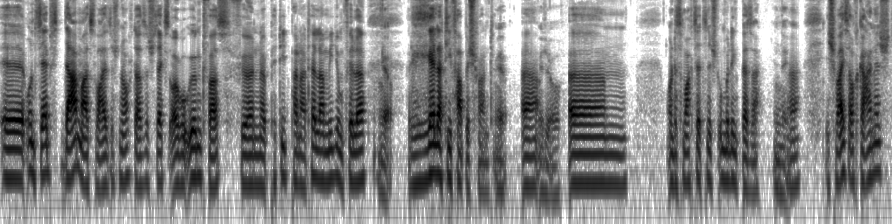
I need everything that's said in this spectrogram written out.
Äh, und selbst damals weiß ich noch, dass ich 6 Euro irgendwas für eine Petit Panatella Medium Filler Ja, relativ happig fand. ja, Ja. ich auch. Ähm, und das macht es jetzt nicht unbedingt besser. Nee. Ja. Ich weiß auch gar nicht,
